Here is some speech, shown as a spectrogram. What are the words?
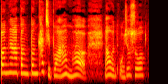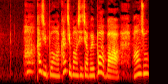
崩啊崩崩，卡一半好唔好？”然后我我就说：“啊，卡一半，卡一半是加杯爸爸。”然后说。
